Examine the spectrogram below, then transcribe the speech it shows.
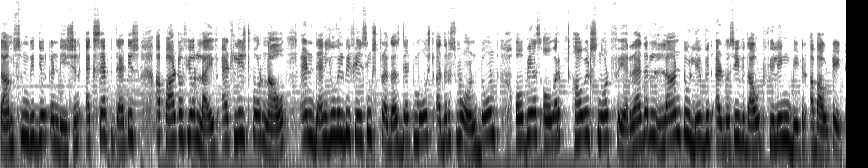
terms with your condition that is a part of your life at least for now and then you will be facing struggles that most others won't. Don't obsess over how it's not fair. Rather learn to live with adversity without feeling bitter about it.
